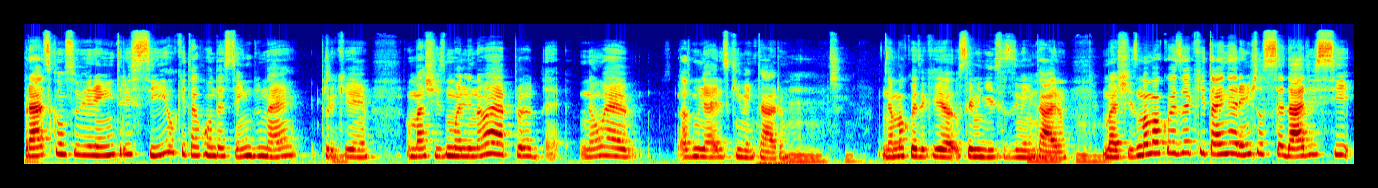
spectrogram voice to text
pra desconstruírem entre si o que tá acontecendo, né? Porque o machismo, ele não é, pro- não é as mulheres que inventaram. Uhum. Sim. Não é uma coisa que os feministas inventaram. Uhum. O machismo é uma coisa que tá inerente à sociedade. Se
